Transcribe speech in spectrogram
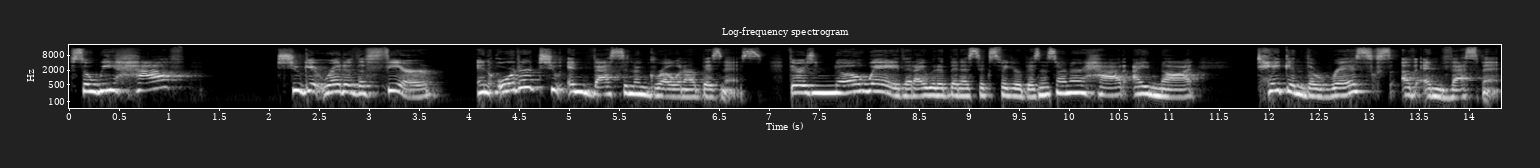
So we have to get rid of the fear in order to invest in and grow in our business. There is no way that I would have been a six figure business owner had I not taken the risks of investment.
